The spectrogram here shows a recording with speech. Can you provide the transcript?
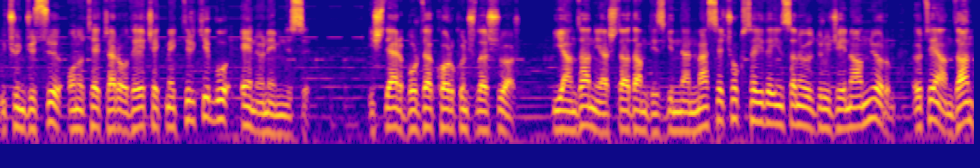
Üçüncüsü onu tekrar odaya çekmektir ki bu en önemlisi. İşler burada korkunçlaşıyor. Bir yandan yaşlı adam dizginlenmezse çok sayıda insanı öldüreceğini anlıyorum. Öte yandan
